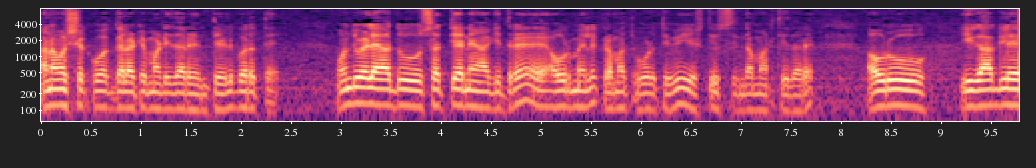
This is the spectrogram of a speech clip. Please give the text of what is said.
ಅನವಶ್ಯಕವಾಗಿ ಗಲಾಟೆ ಮಾಡಿದ್ದಾರೆ ಅಂತೇಳಿ ಬರುತ್ತೆ. ಒಂದು ವೇಳೆ ಅದು ಸತ್ಯನೇ ಆಗಿದ್ದರೆ ಅವ್ರ ಮೇಲೆ ಕ್ರಮ ತಗೊಳ್ತೀವಿ. ಎಷ್ಟು ದಿವಸದಿಂದ ಮಾಡ್ತಿದ್ದಾರೆ. ಅವರು ಈಗಾಗಲೇ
